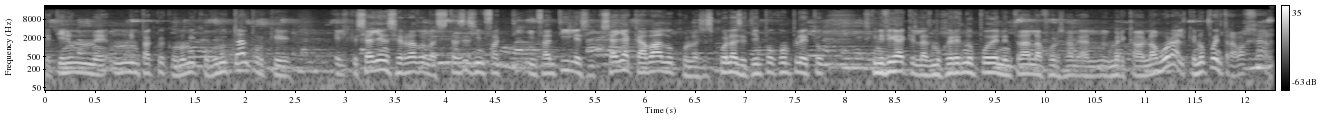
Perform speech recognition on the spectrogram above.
que tiene un, impacto económico brutal, porque el que se haya encerrado las estancias infantiles y que se haya acabado con las escuelas de tiempo completo, significa que las mujeres no pueden entrar a la fuerza al mercado laboral, que no pueden trabajar.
